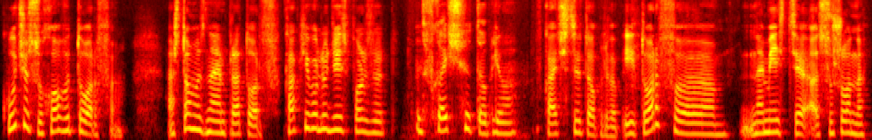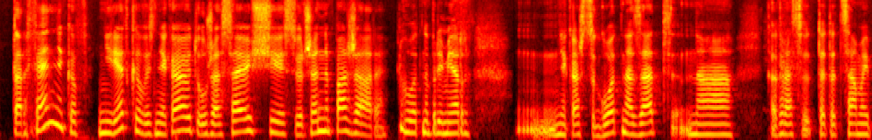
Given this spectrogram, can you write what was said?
куча сухого торфа. А что мы знаем про торф? Как его люди используют? В качестве топлива. В качестве топлива. И торф э, на месте осушенных торфянников нередко возникают ужасающие совершенно пожары. Вот, например, мне кажется, год назад на как раз вот этот самый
